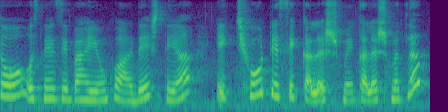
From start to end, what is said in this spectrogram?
तो उसने सिपाहियों को आदेश दिया, एक छोटे से कलश में, कलश मतलब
